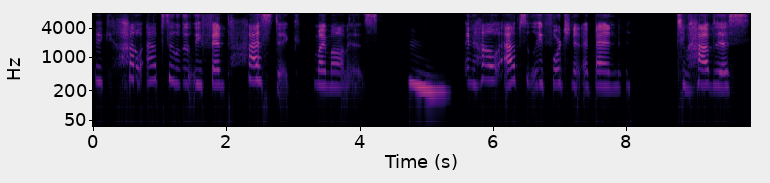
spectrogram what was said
like how absolutely fantastic my mom is, Hmm. And how absolutely fortunate I've been to have this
